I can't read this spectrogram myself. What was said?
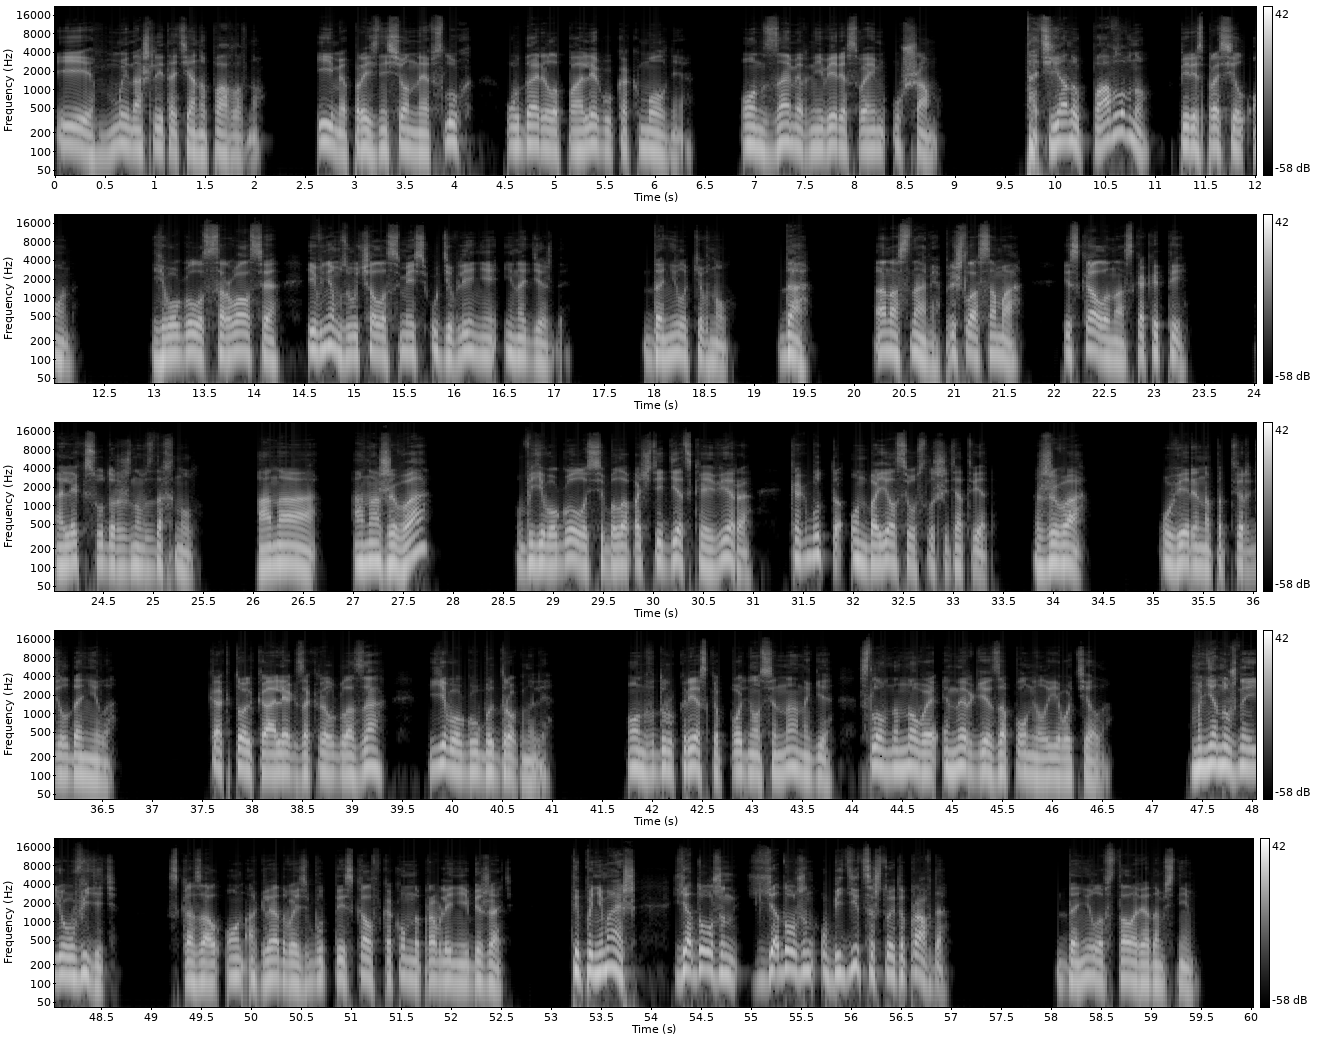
И мы нашли Татьяну Павловну. Имя, произнесенное вслух, ударило по Олегу как молния. Он замер, не веря своим ушам. «Татьяну Павловну?» — переспросил он. Его голос сорвался, и в нем звучала смесь удивления и надежды. Данила кивнул. «Да, она с нами, пришла сама. Искала нас, как и ты». Олег судорожно вздохнул. «Она... она жива?» В его голосе была почти детская вера, как будто он боялся услышать ответ. «Жива!» — уверенно подтвердил Данила. Как только Олег закрыл глаза, его губы дрогнули. Он вдруг резко поднялся на ноги, словно новая энергия заполнила его тело. «Мне нужно ее увидеть», — сказал он, оглядываясь, будто искал, в каком направлении бежать. «Ты понимаешь, я должен, я должен убедиться, что это правда». Данила встал рядом с ним.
